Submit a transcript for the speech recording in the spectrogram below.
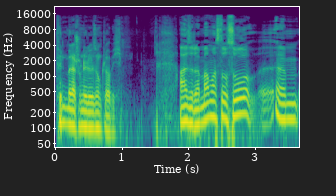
finden wir da schon eine Lösung, glaube ich. Also, dann machen wir es doch so. Ähm,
